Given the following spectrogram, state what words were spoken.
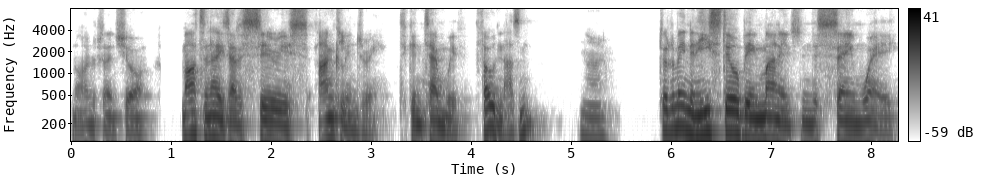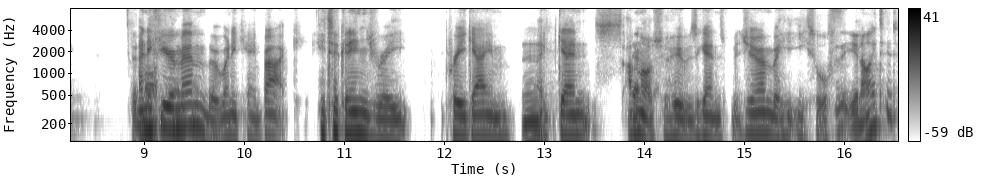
not 100% sure. Martinelli's had a serious ankle injury to contend with. Foden hasn't. No. Do you know what I mean? And he's still being managed in the same way. And if you remember, when he came back, he took an injury pre-game mm. against. I'm yeah. not sure who it was against, but do you remember he, he sort of United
